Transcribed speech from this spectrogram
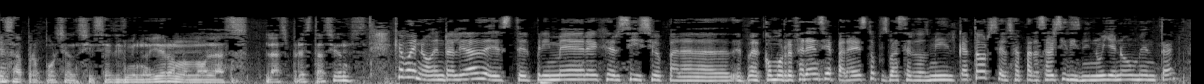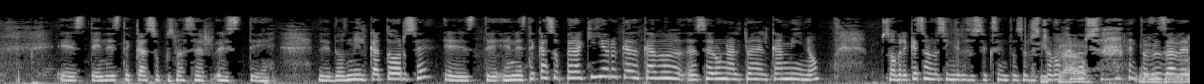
esa proporción, si se disminuyeron o no las, las prestaciones. Que bueno, en realidad este el primer ejercicio para como referencia para esto pues va a ser 2014, o sea, para saber si disminuyen o aumentan. Este en este caso pues va a ser este de 2014, este en este caso, pero aquí yo creo que acabo de hacer un alto en el camino sobre qué son los ingresos exentos de los trabajadores. Entonces, a ver,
